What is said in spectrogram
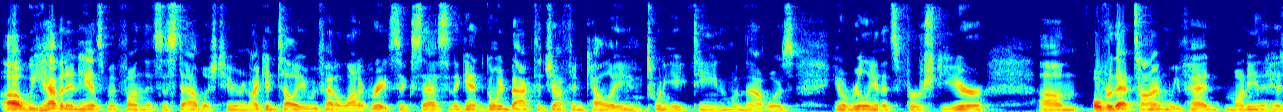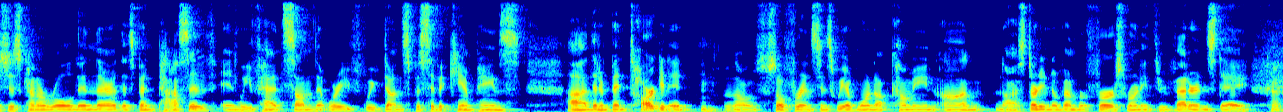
Uh, we have an enhancement fund that's established here, and I can tell you we've had a lot of great success. And again, going back to Jeff and Kelly mm-hmm. in 2018, when that was, you know, really in its first year, um, over that time, we've had money that has just kind of rolled in there that's been passive, and we've had some that we've we've done specific campaigns uh, that have been targeted. Mm-hmm. So, for instance, we have one upcoming on uh, starting November 1st, running through Veterans Day. Okay.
